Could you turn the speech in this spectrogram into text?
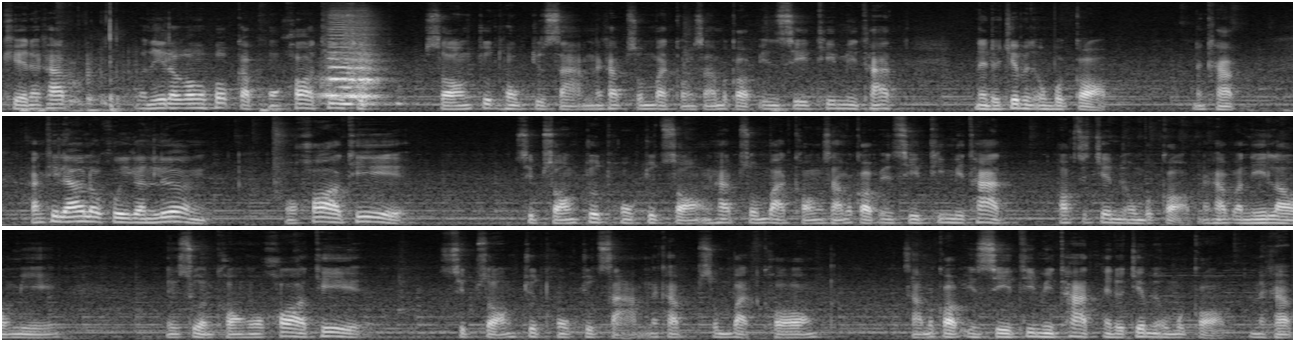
โอเคนะครับ วันนี้เราก็มาพบกับหัวข้อที่ 12.6.3 นะครับ สมบัติของสารประกอบอินทรีย์ที่มีธาตุไนโตรเจนเป็นองค์ประกอบนะครับ ครั้งที่แล้วเราคุยกันเรื่องหัวข้อที่ 12.6.2 ครับสมบัติของสารประกอบอินทรีย์ที่มีธาตุออกซิเจนเป็นองค์ประกอบนะครับ วันนี้เรามีในส่วนของหัวข้อที่ 12.6.3 นะครับ สมบัติของสารประกอบอินทรีย์ที่มีธาตุไนโตรเจนเป็นองค์ประกอบนะครับ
